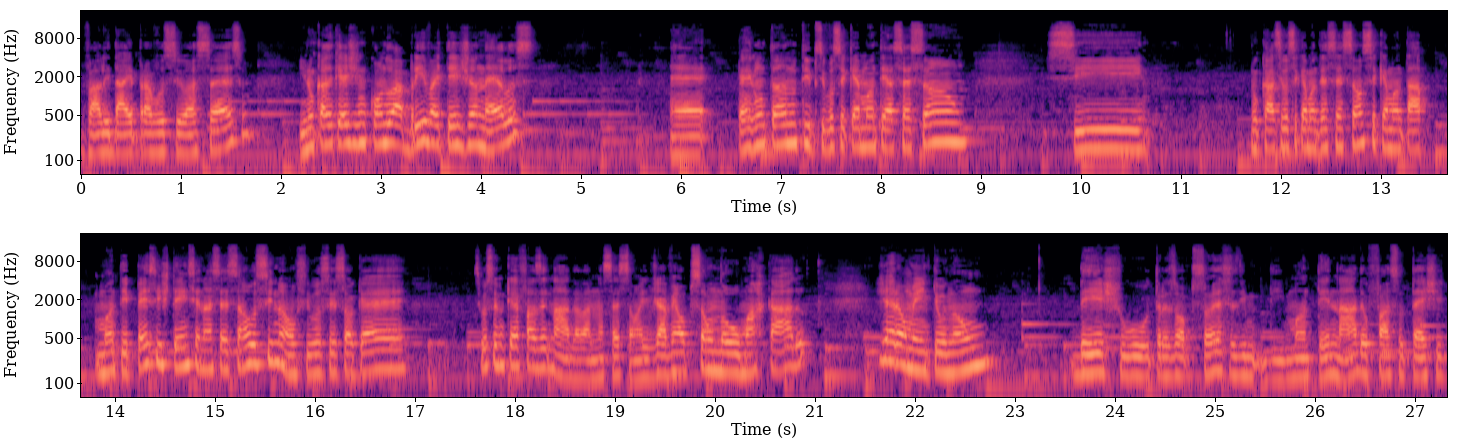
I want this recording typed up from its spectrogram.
validar aí para você o acesso. E no caso aqui a gente quando abrir vai ter janelas é, perguntando tipo se você quer manter a sessão, se no caso, se você quer manter a sessão, você quer manter, manter persistência na sessão ou se não, se você só quer. Se você não quer fazer nada lá na sessão, aí já vem a opção no marcado. Geralmente eu não deixo outras opções, essas de, de manter nada, eu faço o teste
